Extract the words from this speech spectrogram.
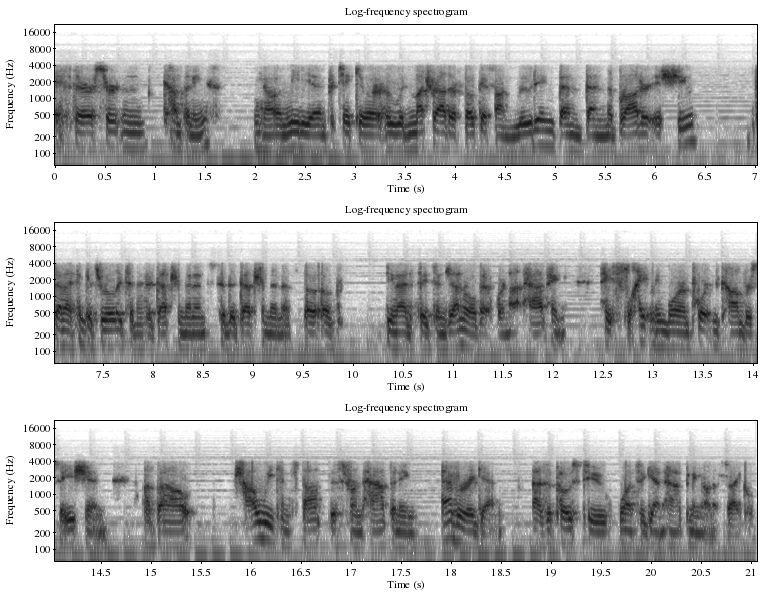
If there are certain companies, you know, media in particular, who would much rather focus on looting than, than the broader issue, then I think it's really to their detriment and to the detriment of, of the United States in general that we're not having a slightly more important conversation about how we can stop this from happening ever again, as opposed to once again happening on a cycle.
